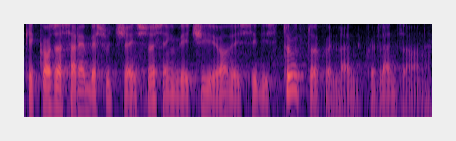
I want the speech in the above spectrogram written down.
che cosa sarebbe successo se invece io avessi distrutto quella, quella zona.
